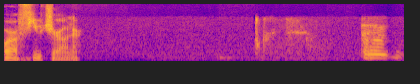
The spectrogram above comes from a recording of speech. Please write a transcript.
or a future owner? Um,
